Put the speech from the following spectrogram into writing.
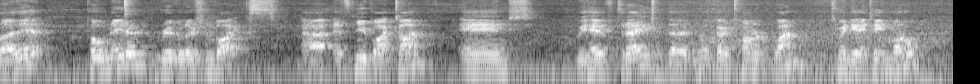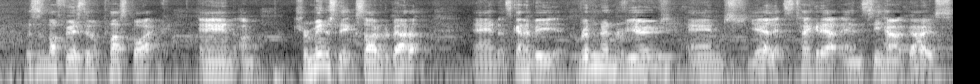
Hello there, Paul Needham, Revolution Bikes. Uh, it's new bike time and we have today the Norco Torrent 1 2018 model. This is my first ever plus bike and I'm tremendously excited about it and it's going to be ridden and reviewed and yeah let's take it out and see how it goes.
